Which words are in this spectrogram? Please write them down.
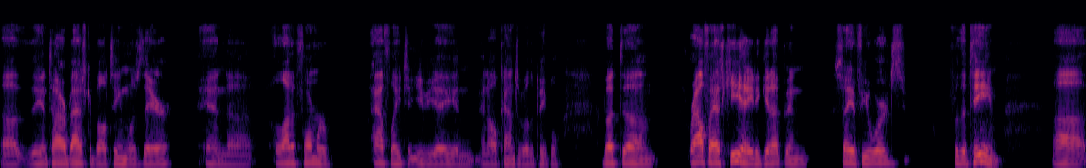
uh, the entire basketball team was there, and uh, a lot of former athletes at UVA and and all kinds of other people. But um, Ralph asked Kihei to get up and say a few words for the team uh,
